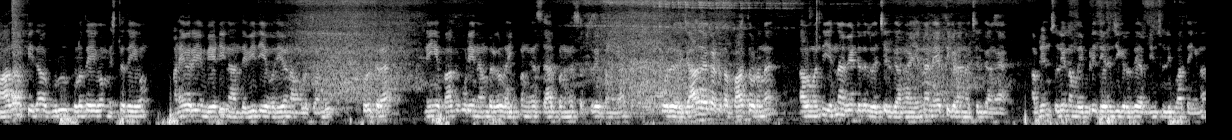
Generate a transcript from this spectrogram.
மாதா பிதா குரு குலதெய்வம் இஷ்ட தெய்வம் அனைவரையும் வேண்டி நான் இந்த வீடியோ வழியாக நான் உங்களுக்கு வந்து கொடுக்குறேன். நீங்கள் பார்க்கக்கூடிய நண்பர்கள் லைக் பண்ணுங்கள் ஷேர் பண்ணுங்கள் சப்ஸ்கிரைப் பண்ணுங்கள் ஒரு ஜாதக கட்டத்தை பார்த்த உடனே அவங்க வந்து என்ன வேண்டுதல் வச்சுருக்காங்க என்ன நேர்த்திக்கடன் வச்சுருக்காங்க அப்படின்னு சொல்லி நம்ம எப்படி தெரிஞ்சுக்கிறது அப்படின்னு சொல்லி பார்த்தீங்கன்னா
